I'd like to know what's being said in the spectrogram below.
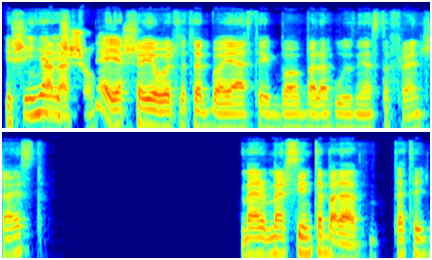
És ingyen, és teljesen jó ötlet ebbe a játékba belehúzni ezt a franchise-t. Mert, mert szinte bele, tehát, hogy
